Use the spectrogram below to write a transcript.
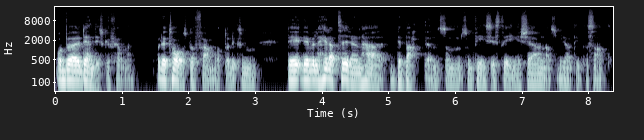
Och börja den diskussionen. Och det tar oss då framåt och liksom, det, det är väl hela tiden den här debatten som, som finns i string i kärnan som gör det intressant.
